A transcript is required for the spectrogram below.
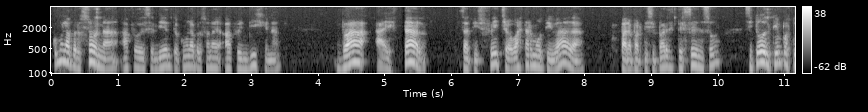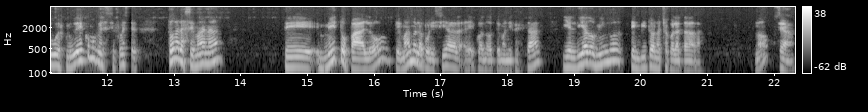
cómo la persona afrodescendiente o cómo la persona afroindígena va a estar satisfecha o va a estar motivada para participar de este censo si todo el tiempo estuvo excluido? Es como que si fuese toda la semana te meto palo, te mando a la policía eh, cuando te manifestás y el día domingo te invito a una chocolatada. ¿No? O sea,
